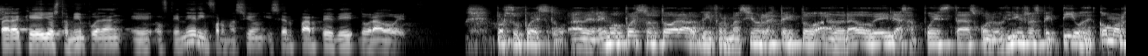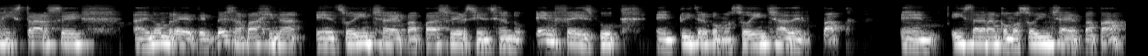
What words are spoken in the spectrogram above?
para que ellos también puedan eh, obtener información y ser parte de Dorado Bet. Por supuesto. A ver, hemos puesto toda la, información respecto a Dorado Bet y las apuestas con los links respectivos de cómo registrarse, en nombre de, esa página, eh, soy hincha del papá, soy el cienciano en Facebook, en Twitter como soy hincha del pap, en Instagram como soy hincha del papá,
